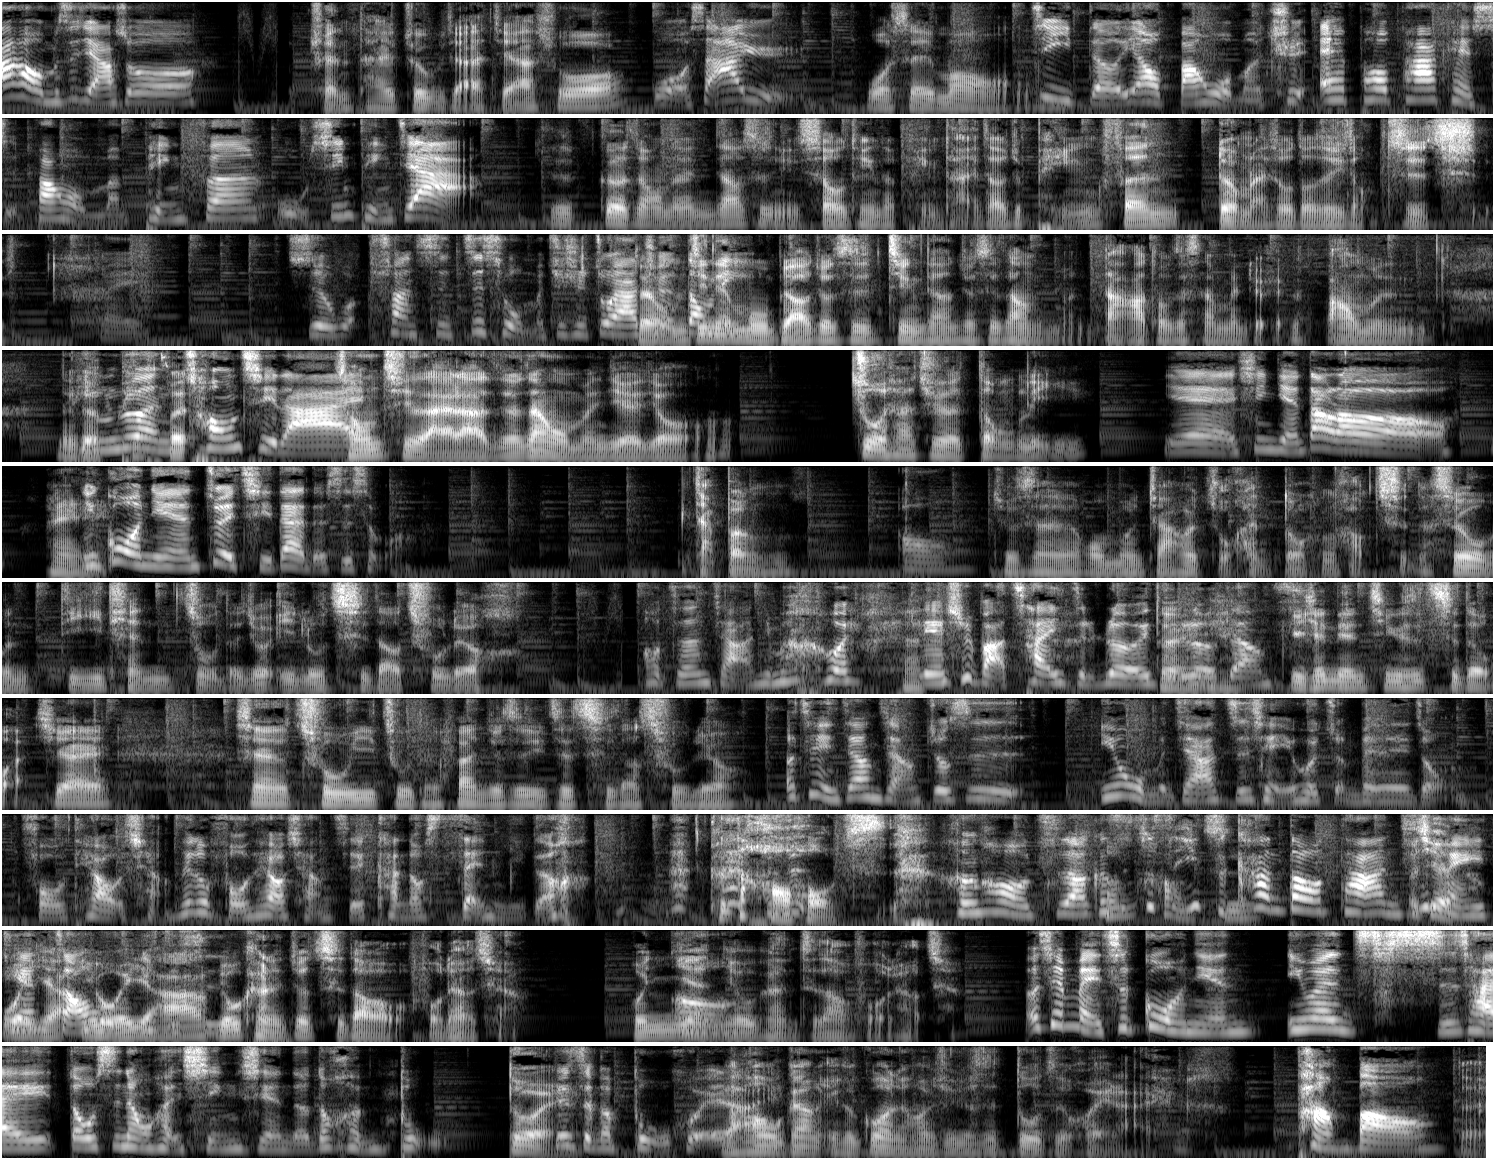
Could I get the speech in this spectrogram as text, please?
大家好，我们是假说，全台最不假的假说，我是阿宇，我是 A 梦，记得要帮我们去 Apple Podcast 帮我们评分五星评价，就是各种的，你知道是你收听的平台，然后去评分，对我们来说都是一种支持。对，是算是支持我们继续做下去的我们今年目标就是尽量就是让你们大家都在上面留言，把我们那个评论冲起来，冲起来啦，就让我们也有做下去的动力。耶，yeah, 新年到喽你过年最期待的是什么？加崩哦，oh. 就是我们家会煮很多很好吃的，所以我们第一天煮的就一路吃到初六。哦，真的假的？你们会 连续把菜一直热一直热这样子？以前年轻是吃得完，现在现在初一煮的饭就是一直吃到初六。而且你这样讲就是。因为我们家之前也会准备那种佛跳墙，那个佛跳墙直接看到散，你知道？可是它好好吃，很好吃啊！可是就是一直看到它，你是每一天早午一直吃，有可能就吃到佛跳墙，婚宴有可能吃到佛跳墙。而且每次过年，因为食材都是那种很新鲜的，都很补，对，就整个补回来。然后我刚刚一个过年回去，就是肚子回来胖包，对，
